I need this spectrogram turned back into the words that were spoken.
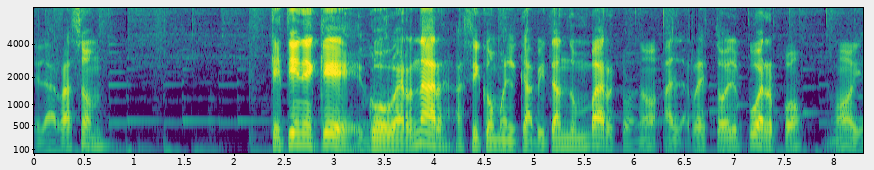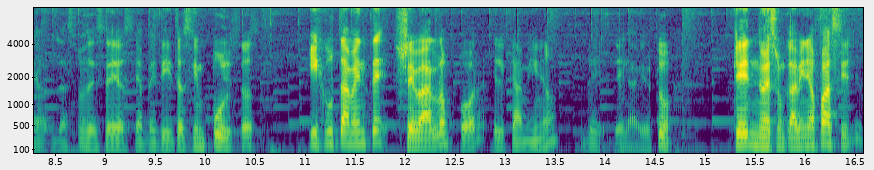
la razón, que tiene que gobernar, así como el capitán de un barco, ¿no? al resto del cuerpo, ¿no? y a sus deseos y apetitos, impulsos, y justamente llevarlos por el camino de, la virtud. Que no es un camino fácil,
